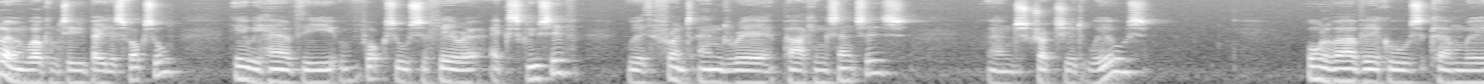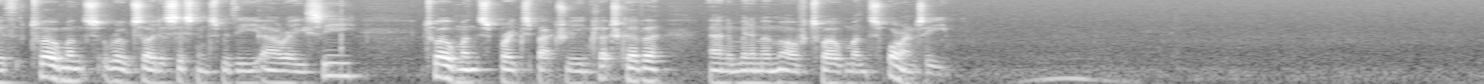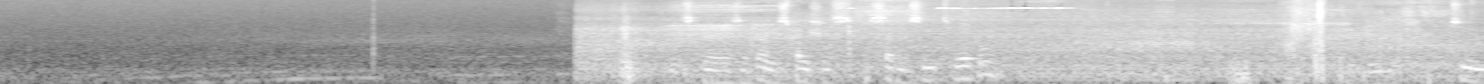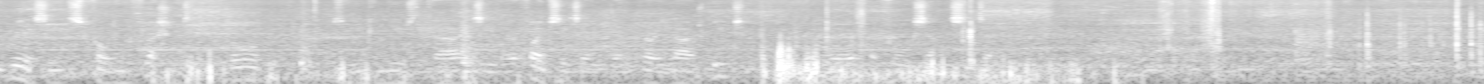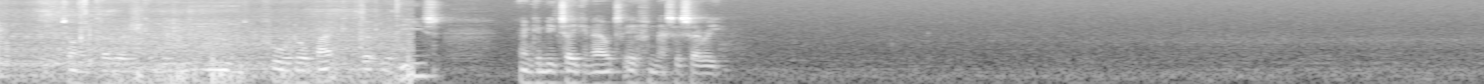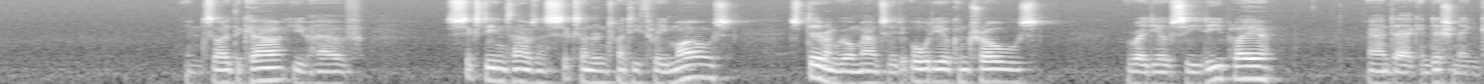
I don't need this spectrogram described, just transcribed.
Hello and welcome to Baylis Vauxhall. Here we have the Vauxhall Zafira exclusive with front and rear parking sensors and structured wheels. All of our vehicles come with 12 months roadside assistance with the RAC, 12 months brakes, battery and clutch cover and a minimum of 12 months warranty. There is a very spacious seven seats vehicle. Two rear seats folding flush into the floor, so you can use the car as either a five seater with a very large boot or a full seven seater. The tonneau cover can be moved forward or back but with ease and can be taken out if necessary. Inside the car you have 16,623 miles, steering wheel mounted audio controls, radio CD player and air conditioning.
